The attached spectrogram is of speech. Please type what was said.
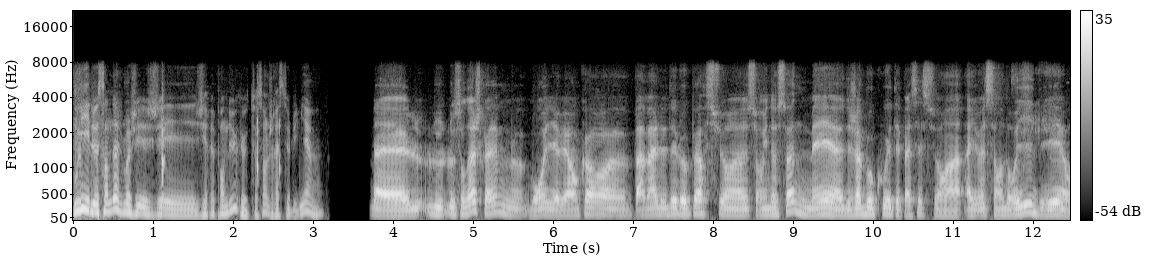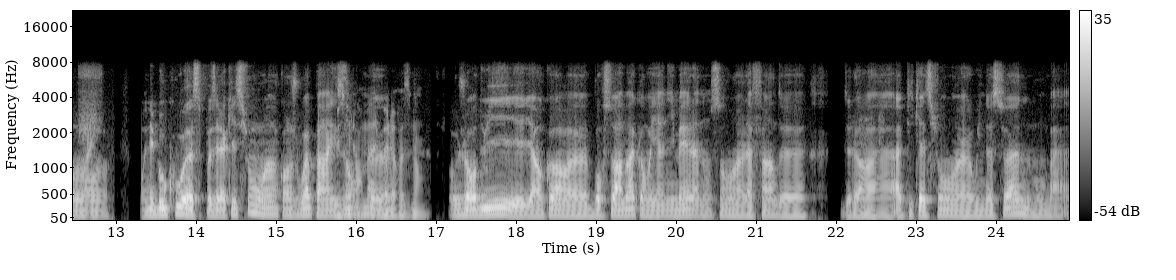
Oui, le sondage, moi j'ai répondu que de toute façon je reste Lumia. hein. Bah, le, le sondage, quand même, bon, il y avait encore euh, pas mal de développeurs sur, euh, sur Windows Phone, mais euh, déjà beaucoup étaient passés sur euh, iOS et Android, et on, on est beaucoup à se poser la question. hein, quand je vois, par exemple, normal, euh, malheureusement. aujourd'hui, il y a encore euh, Boursorama qui a envoyé un email annonçant euh, la fin de, de leur euh, application euh, Windows Phone, bon bah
